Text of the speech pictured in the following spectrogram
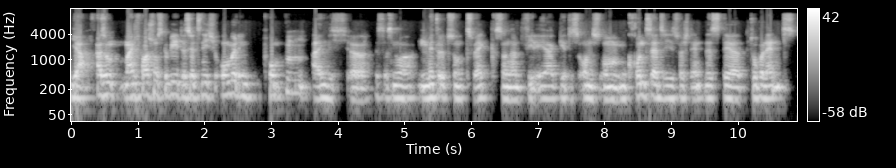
Ja, also mein Forschungsgebiet ist jetzt nicht unbedingt Pumpen. Eigentlich äh, ist es nur ein Mittel zum Zweck, sondern viel eher geht es uns um ein grundsätzliches Verständnis der Turbulenz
